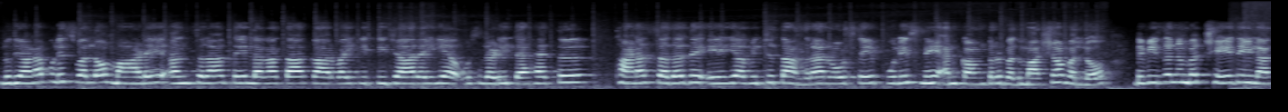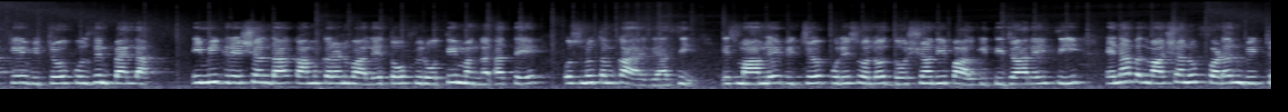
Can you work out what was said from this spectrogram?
ਲੁਧਿਆਣਾ ਪੁਲਿਸ ਵੱਲੋਂ ਮਾੜੇ ਅਨਸਰਾਂ ਤੇ ਲਗਾਤਾਰ ਕਾਰਵਾਈ ਕੀਤੀ ਜਾ ਰਹੀ ਹੈ। ਉਸ ਲੜੀ ਤਹਿਤ ਥਾਣਾ ਸਦਰ ਦੇ ਏਰੀਆ ਵਿੱਚ ਧਾਂਦਰਾ ਰੋਡ ਤੇ ਪੁਲਿਸ ਨੇ ਐਨਕਾਊਂਟਰ ਬਦਮਾਸ਼ਾਂ ਵੱਲੋਂ ਡਿਵੀਜ਼ਨ ਨੰਬਰ 6 ਦੇ ਇਲਾਕੇ ਵਿੱਚੋਂ ਕੁਝ ਦਿਨ ਪਹਿਲਾਂ ਇਮੀਗ੍ਰੇਸ਼ਨ ਦਾ ਕੰਮ ਕਰਨ ਵਾਲੇ ਤੋਂ ਫਿਰੋਤੀ ਮੰਗਣ ਅਤੇ ਉਸ ਨੂੰ ਧਮਕਾਇਆ ਗਿਆ ਸੀ। ਇਸ ਮਾਮਲੇ ਵਿੱਚ ਪੁਲਿਸ ਵੱਲੋਂ ਦੋਸ਼ੀਆਂ ਦੀ ਭਾਲ ਕੀਤੀ ਜਾ ਰਹੀ ਸੀ। ਇਹਨਾਂ ਬਦਮਾਸ਼ਾਂ ਨੂੰ ਫੜਨ ਵਿੱਚ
